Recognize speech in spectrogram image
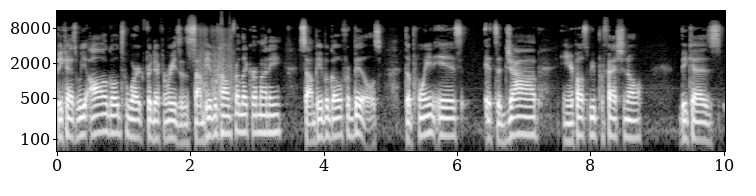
because we all go to work for different reasons. Some people come for liquor money, some people go for bills. The point is, it's a job and you're supposed to be professional because,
